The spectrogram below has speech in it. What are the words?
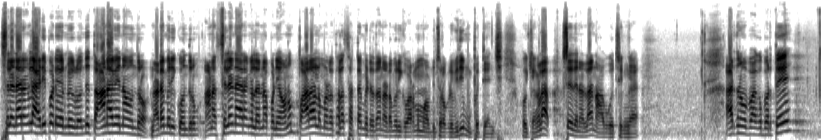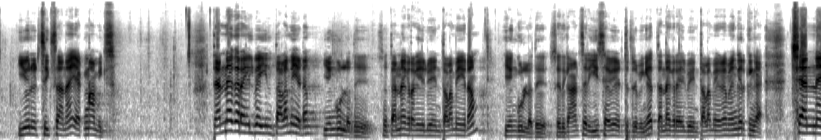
சில நேரங்களில் அடிப்படை உரிமைகள் வந்து தானாகவே என்ன வந்துடும் நடைமுறைக்கு வந்துடும் ஆனால் சில நேரங்களில் என்ன பண்ணி ஆகணும்? பாராளுமன்றத்தால் சட்டமிட்டு தான் நடைமுறைக்கு வரணும் அப்படின்னு சொல்லக்கூடிய விதி முப்பத்தி அஞ்சு ஓகேங்களா? ஸோ இதை நல்லா ஞாபகம் வச்சுங்க அடுத்து நம்ம பார்க்க பொறுத்து யூனிட் சிக்ஸான எக்கனாமிக்ஸ் தென்னக ரயில்வேயின் தலைமையிடம் எங்குள்ளது? ஸோ தென்னக ரயில்வேயின் தலைமையிடம் எங்குள்ளது ஸோ இதுக்கு ஆன்சர் ஈஸியாகவே எடுத்துகிட்டு இருப்பீங்க. தென்னக ரயில்வேயின் தலைமையகம் எங்கே இருக்குங்க? சென்னை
